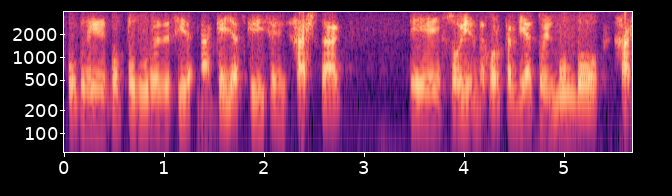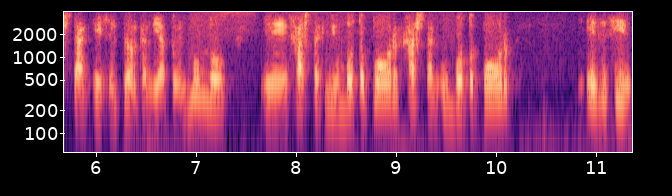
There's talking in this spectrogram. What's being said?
o de voto duro, es decir, aquellas que dicen hashtag eh, soy el mejor candidato del mundo, hashtag es el peor candidato del mundo, eh, hashtag ni un voto por, hashtag un voto por, es decir,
